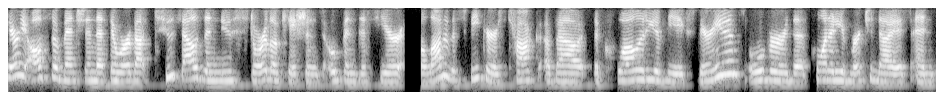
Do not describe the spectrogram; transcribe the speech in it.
Harry also mentioned that there were about 2,000 new store locations opened this year a lot of the speakers talk about the quality of the experience over the quantity of merchandise. And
